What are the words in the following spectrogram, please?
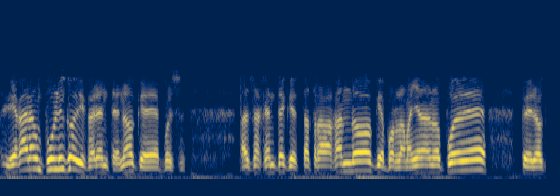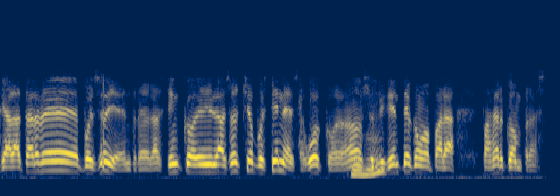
llegar a un público diferente, ¿no? Que pues a esa gente que está trabajando, que por la mañana no puede, pero que a la tarde, pues oye, entre las 5 y las 8, pues tiene ese hueco, ¿no? Suficiente como para, para, hacer compras.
